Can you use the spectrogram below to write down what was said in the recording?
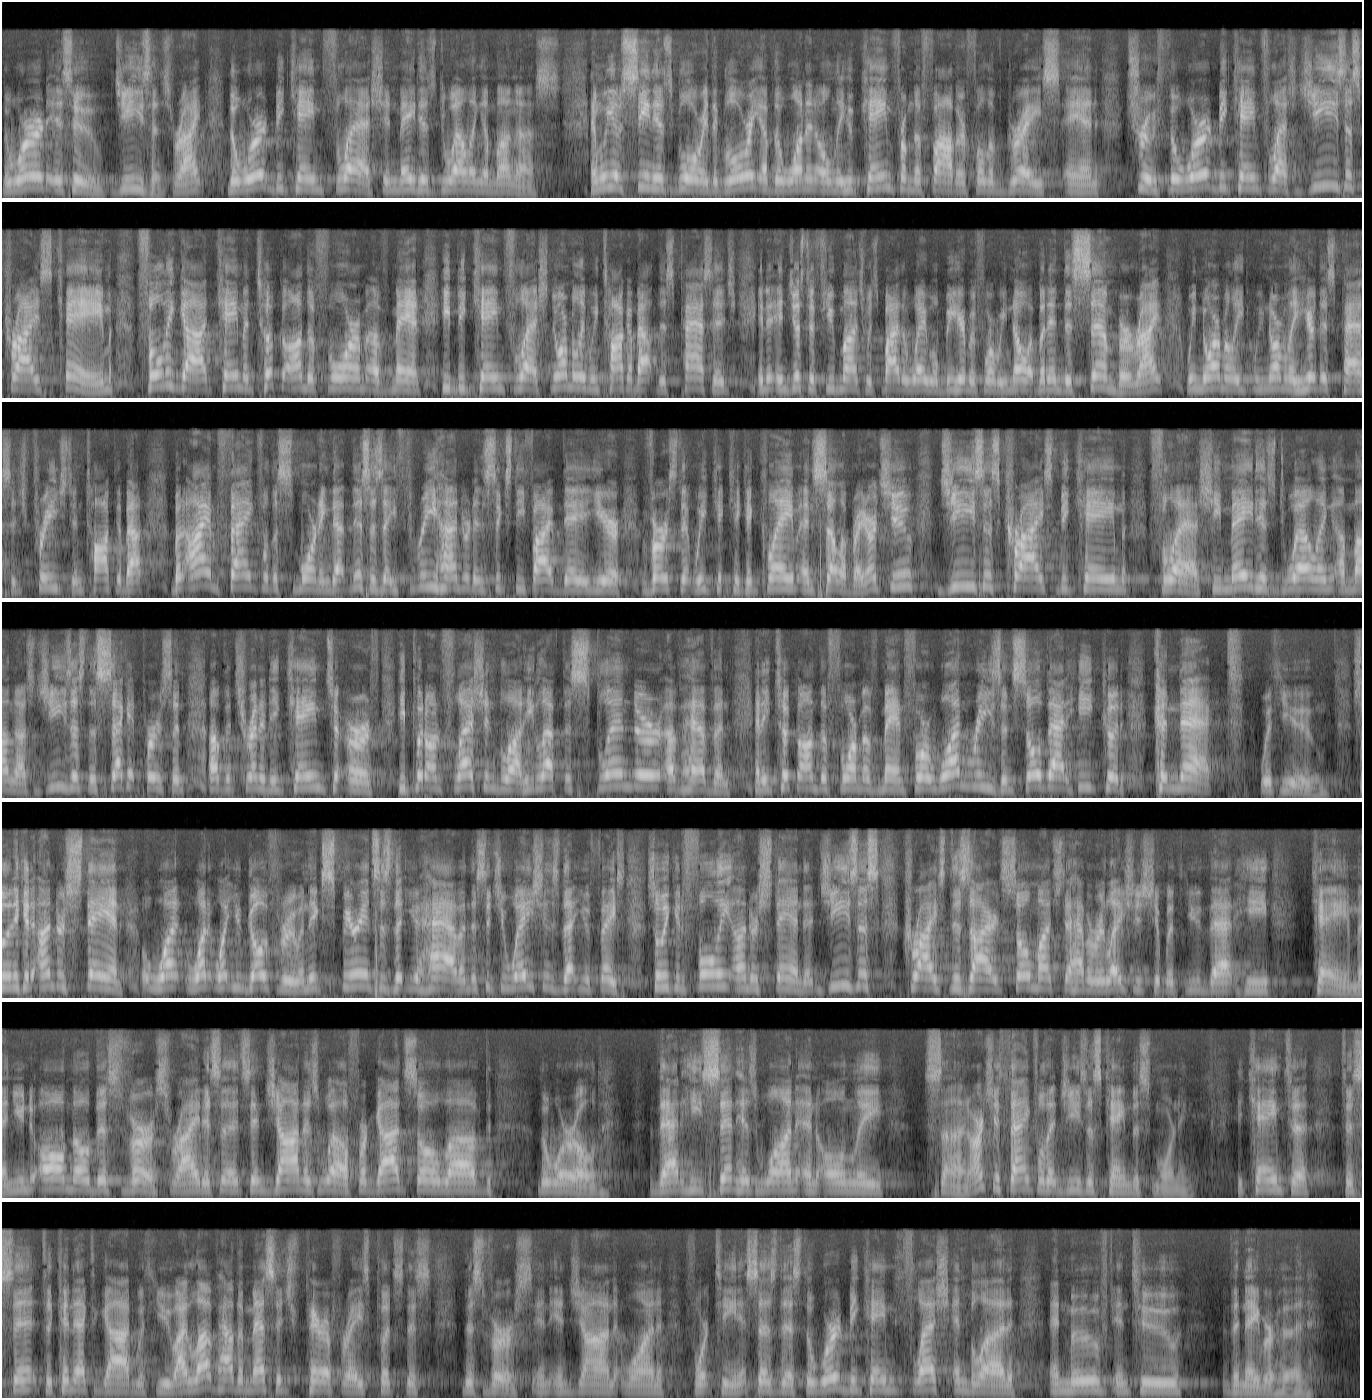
the Word is who? Jesus, right? The Word became flesh and made his dwelling among us. And we have seen his glory, the glory of the one and only who came from the Father, full of grace and truth. The Word became flesh. Jesus Christ came, fully God, came and took on the form of man. He became flesh. Normally, we talk about this passage in, in just a few months, which, by the way, will be here before we know it, but in December, right? We normally, we normally hear this passage preached and talked about. But I am thankful this morning that this is a 365 day a year verse that we can, can, can, claim and celebrate, aren't you? Jesus Christ became flesh. He made his dwelling among us. Jesus, the second person of the Trinity, came to earth. He put on flesh and blood. He left the splendor of heaven and he took on the form of man for one reason so that he could connect with you so that he could understand what, what, what you go through and the experiences that you have and the situations that you face so he could fully understand it. Jesus Christ desired so much to have a relationship with you that he came. And you all know this verse, right? It's, it's in John as well. For God so loved the world that he sent his one and only Son. Aren't you thankful that Jesus came this morning? He came to, to, send, to connect God with you. I love how the message paraphrase puts this, this verse in, in John 1 14. It says this The Word became flesh and blood and moved into the neighborhood,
